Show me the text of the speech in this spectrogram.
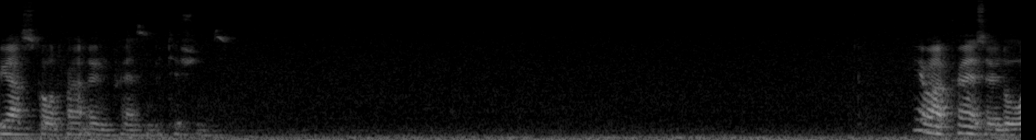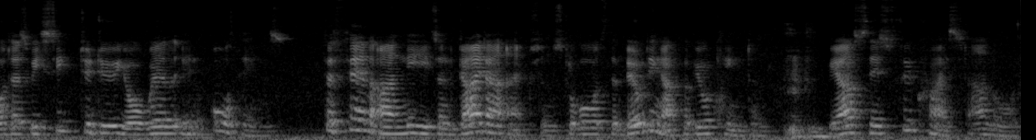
we ask God for our own prayers and petitions. Hear our prayers, O Lord, as we seek to do your will in all things. Fulfill our needs and guide our actions towards the building up of your kingdom. We ask this through Christ our Lord.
